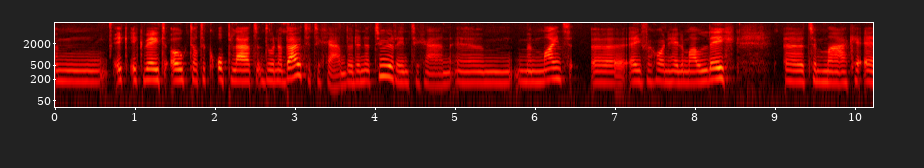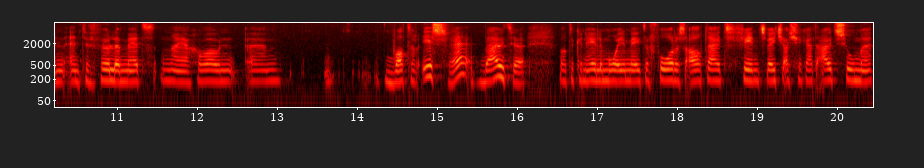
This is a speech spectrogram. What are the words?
um, ik, ik weet ook dat ik oplaad door naar buiten te gaan, door de natuur in te gaan. Um, mijn mind uh, even gewoon helemaal leeg uh, te maken en, en te vullen met, nou ja, gewoon wat er is hè, buiten. Wat ik een hele mooie metafoor is altijd vind. Weet je, als je gaat uitzoomen,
